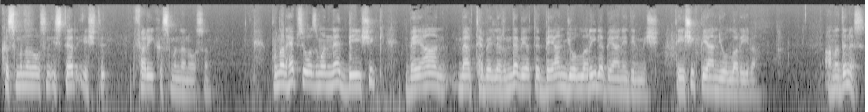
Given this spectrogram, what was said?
kısmından olsun, ister işte feri kısmından olsun. Bunlar hepsi o zaman ne? Değişik beyan mertebelerinde veyahut da beyan yollarıyla beyan edilmiş. Değişik beyan yollarıyla. Anladınız?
